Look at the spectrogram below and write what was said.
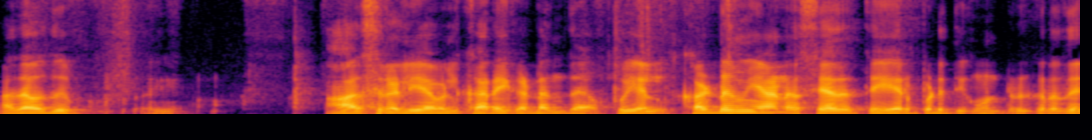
அதாவது ஆஸ்திரேலியாவில் கரை கடந்த புயல் கடுமையான சேதத்தை ஏற்படுத்தி கொண்டிருக்கிறது.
